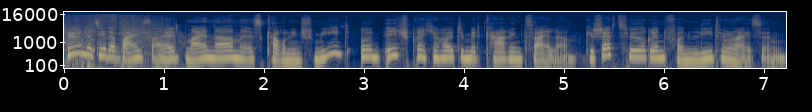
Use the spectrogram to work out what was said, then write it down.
Schön, dass ihr dabei seid. Mein Name ist Caroline Schmid und ich spreche heute mit Karin Zeiler, Geschäftsführerin von Lead Horizon.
